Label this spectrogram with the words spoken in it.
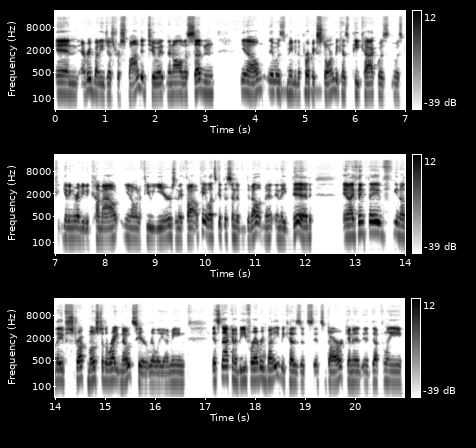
and everybody just responded to it. And then all of a sudden, you know, it was maybe the perfect storm because Peacock was was getting ready to come out, you know, in a few years, and they thought, okay, let's get this into development, and they did. And I think they've, you know, they've struck most of the right notes here. Really, I mean it's not going to be for everybody because it's it's dark and it, it definitely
